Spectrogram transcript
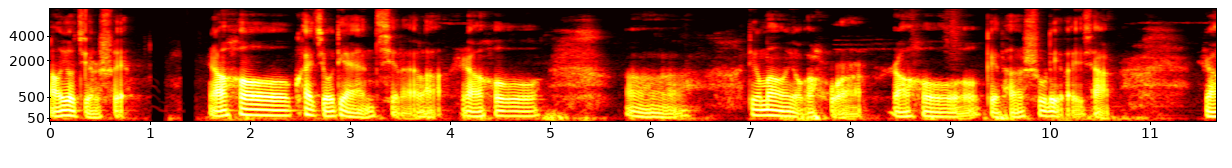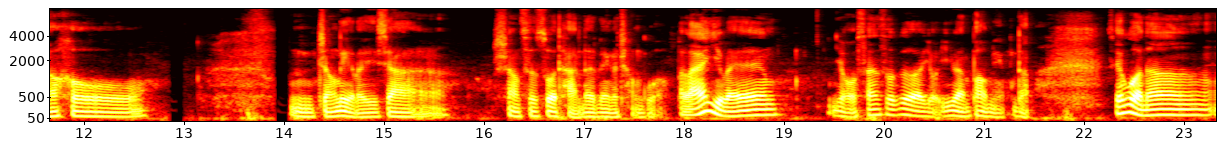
然后又接着睡，然后快九点起来了，然后嗯，丁梦有个活儿。然后给他梳理了一下，然后嗯整理了一下上次座谈的那个成果。本来以为有三四个有意愿报名的，结果呢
